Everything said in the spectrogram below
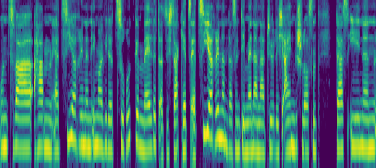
Und zwar haben Erzieherinnen immer wieder zurückgemeldet, also ich sage jetzt Erzieherinnen, da sind die Männer natürlich eingeschlossen, dass ihnen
